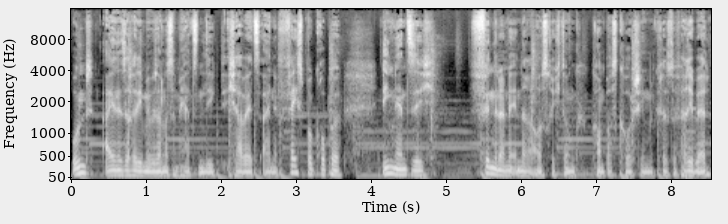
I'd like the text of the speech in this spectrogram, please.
Und eine Sache, die mir besonders am Herzen liegt. Ich habe jetzt eine Facebook-Gruppe, die nennt sich Finde deine innere Ausrichtung, Kompass Coaching mit Christoph Heribert.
